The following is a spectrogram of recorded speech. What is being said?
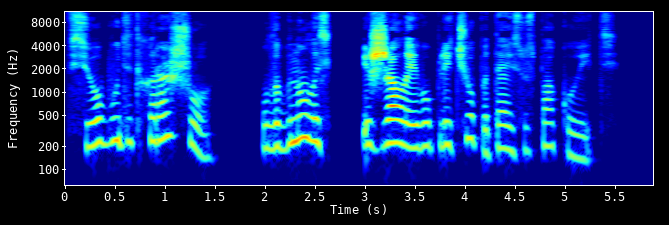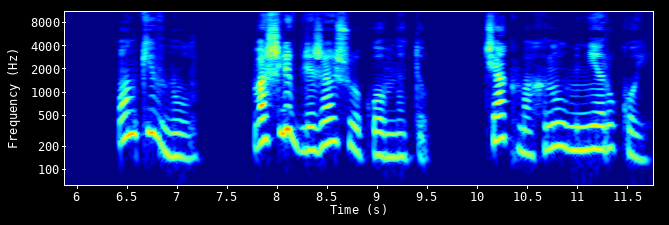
«Все будет хорошо», — улыбнулась и сжала его плечо, пытаясь успокоить. Он кивнул. Вошли в ближайшую комнату. Чак махнул мне рукой.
